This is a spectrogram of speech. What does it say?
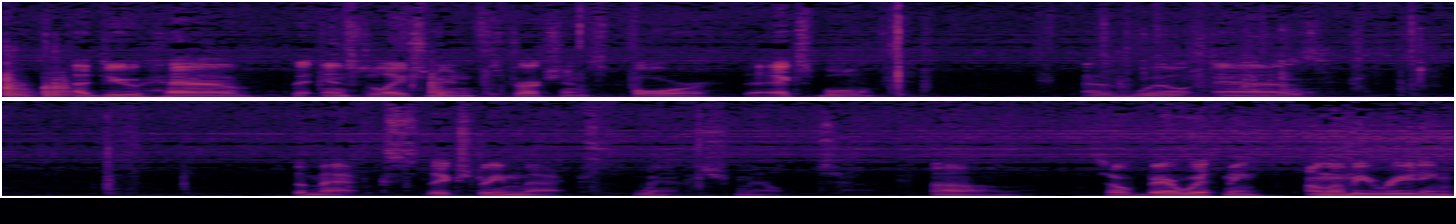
I do have the installation instructions for the X-Bull as well as the Max, the Extreme Max winch mount. Um, so bear with me. I'm going to be reading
